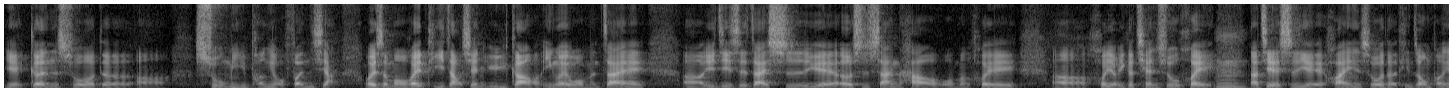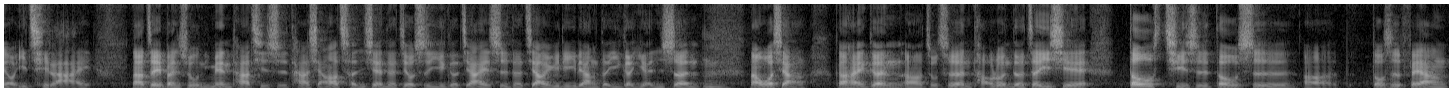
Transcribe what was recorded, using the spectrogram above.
也跟所有的呃书迷朋友分享。为什么我会提早先预告？因为我们在呃预计是在十月二十三号，我们会呃会有一个签书会，嗯，那届时也欢迎所有的听众朋友一起来。那这一本书里面，它其实它想要呈现的就是一个嘉义市的教育力量的一个延伸。嗯，那我想刚才跟呃主持人讨论的这一些，都其实都是呃都是非常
